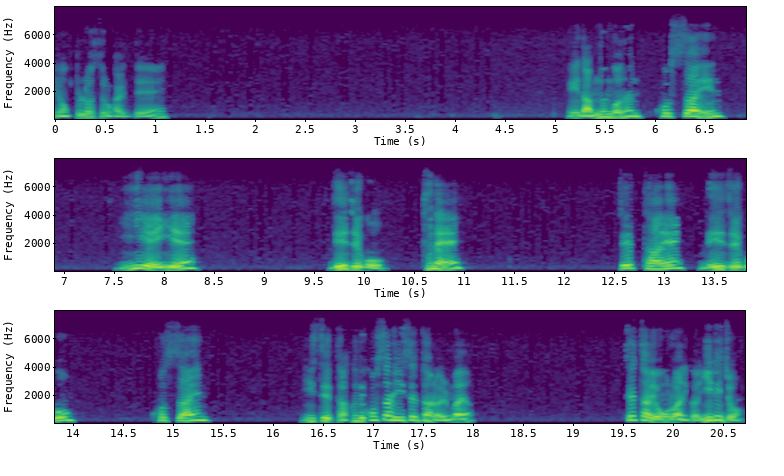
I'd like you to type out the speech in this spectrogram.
0 플러스로 갈때이 남는 거는 코사인 2a의 4제곱 분의 세타의 4제곱 코사인 2세타 근데 코사인 2세타는 얼마야? 세타 0으로 하니까 1이죠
